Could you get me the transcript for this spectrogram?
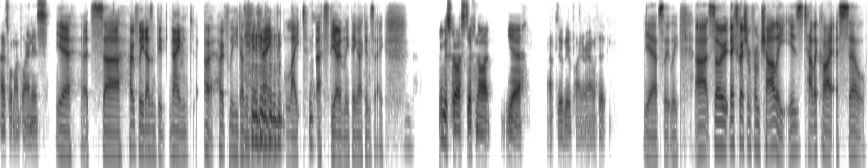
that's what my plan is. Yeah, it's uh, hopefully he doesn't be named. Oh, hopefully he doesn't get named late. That's the only thing I can say. Fingers crossed. If not, yeah, I have to do a bit of playing around with it. Yeah, absolutely. Uh, so next question from Charlie: Is Talakai a sell?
